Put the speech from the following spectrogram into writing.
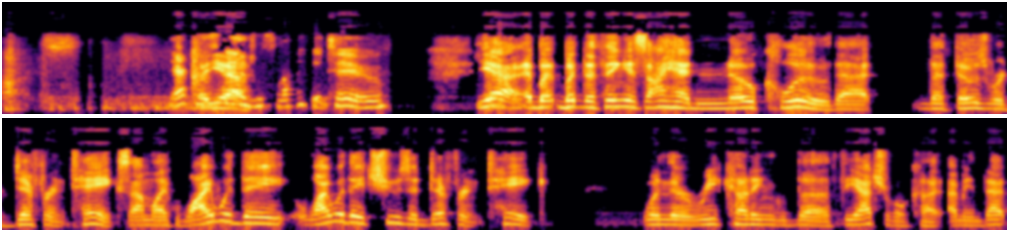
Nice. Yeah, because yeah. just like it too. Yeah, but but the thing is, I had no clue that that those were different takes. I'm like, why would they why would they choose a different take when they're recutting the theatrical cut? I mean, that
